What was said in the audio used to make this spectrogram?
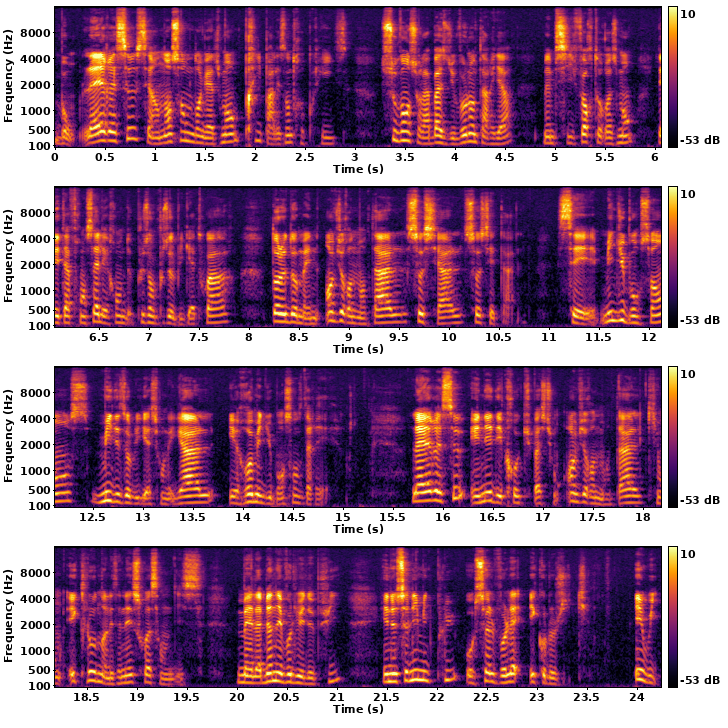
Bon, la RSE, c'est un ensemble d'engagements pris par les entreprises, souvent sur la base du volontariat, même si, fort heureusement, l'État français les rend de plus en plus obligatoires, dans le domaine environnemental, social, sociétal. C'est mis du bon sens, mis des obligations légales et remis du bon sens derrière. La RSE est née des préoccupations environnementales qui ont éclos dans les années 70, mais elle a bien évolué depuis et ne se limite plus au seul volet écologique. Et oui,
